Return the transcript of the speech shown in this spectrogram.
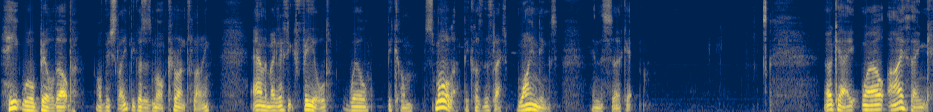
Heat will build up, obviously, because there's more current flowing, and the magnetic field will become smaller because there's less windings in the circuit. Okay, well, I think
